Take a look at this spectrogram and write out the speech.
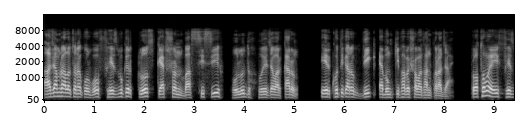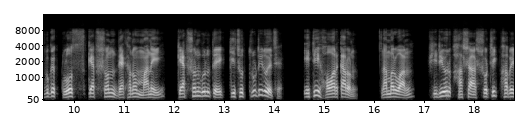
আজ আমরা আলোচনা করব ফেসবুকের ক্লোজ ক্যাপশন বা সিসি হলুদ হয়ে যাওয়ার কারণ, এর ক্ষতিকারক দিক এবং কীভাবে সমাধান করা যায়। প্রথমেই ফেসবুকে ক্লোজ ক্যাপশন দেখানো মানেই ক্যাপশনগুলোতে কিছু ত্রুটি রয়েছে। এটি হওয়ার কারণ। নাম্বার ওয়ান, ভিডিওর ভাষা সঠিকভাবে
